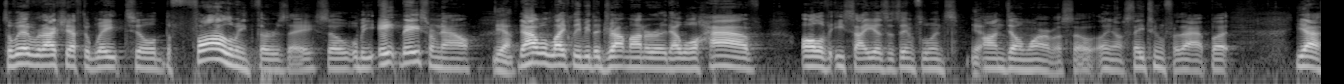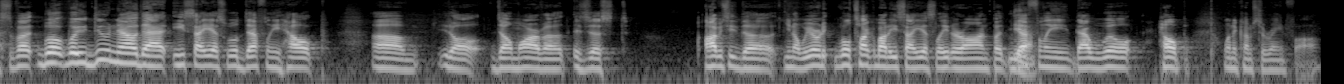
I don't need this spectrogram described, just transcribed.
So we would actually have to wait till the following Thursday. So it will be eight days from now. Yeah. That will likely be the drought monitor that will have all of Isaias' influence Yeah. on Delmarva. So you know, stay tuned for that. But Yes, but well, we do know that Isaias will definitely help. Um, you know, Delmarva is just obviously the you know we already we'll talk about Isaias later on, but Yeah. definitely that will help when it comes to rainfall.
